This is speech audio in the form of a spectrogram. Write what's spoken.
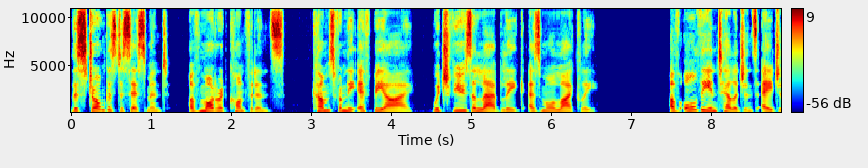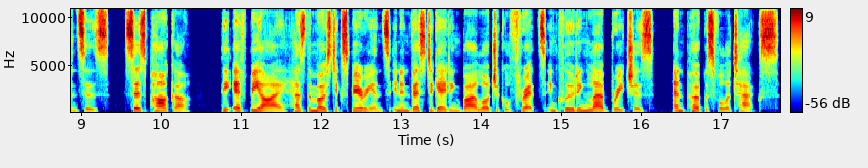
The strongest assessment, of moderate confidence, comes from the FBI, which views a lab leak as more likely. Of all the intelligence agencies, says Parker, the FBI has the most experience in investigating biological threats, including lab breaches and purposeful attacks.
